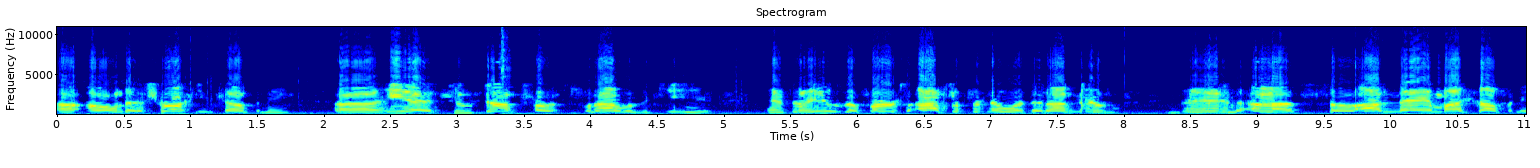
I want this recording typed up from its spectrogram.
uh, owned a trucking company. Uh, he had two dump trucks when I was a kid, and so he was the first entrepreneur that I knew. And uh, so I named my company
